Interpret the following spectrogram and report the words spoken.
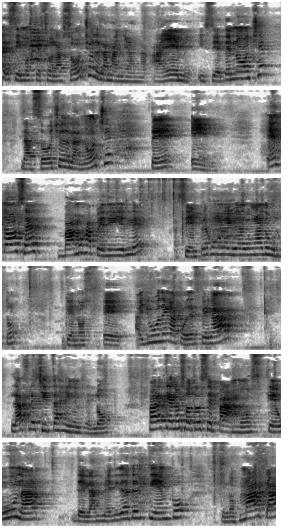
decimos que son las 8 de la mañana, AM. Y si es de noche, las 8 de la noche, PM. Entonces, vamos a pedirle, siempre con la ayuda de un adulto, que nos eh, ayuden a poder pegar las flechitas en el reloj para que nosotros sepamos que una de las medidas del tiempo que nos marcan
